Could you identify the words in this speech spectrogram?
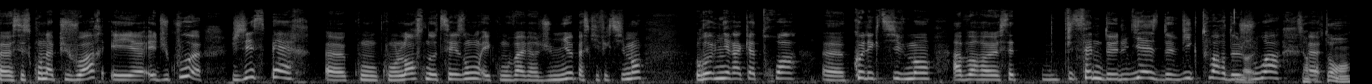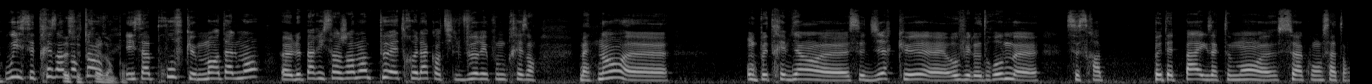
Euh, c'est ce qu'on a pu voir et, et du coup, j'espère qu'on lance notre saison et qu'on va vers du mieux parce qu'effectivement, revenir à 4-3 euh, collectivement, avoir euh, cette scène de liesse, de victoire, de Ouais. joie. C'est important, hein Oui, c'est très, très important. Et ça prouve que mentalement, euh, le Paris Saint-Germain peut être là quand il veut répondre présent. Maintenant, euh, on peut très bien euh, se dire que euh, au Vélodrome, euh, ce sera peut-être pas exactement euh, ce à quoi on s'attend.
